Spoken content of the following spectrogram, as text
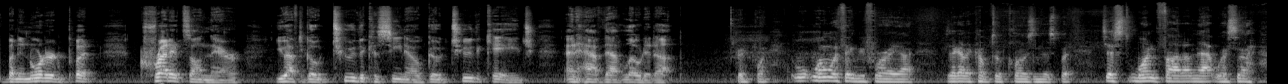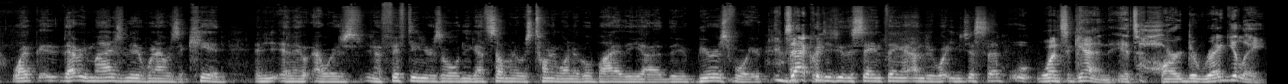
But in order to put credits on there, you have to go to the casino, go to the cage, and have that loaded up. Good point. One more thing before I, because I got to come to a close in this, but just one thought on that was, uh, like that reminds me of when I was a kid and you- and I, I was you know 15 years old and you got someone who was 21 to go buy the uh, the beers for you. Exactly. Could you do the same thing under what you just said? Once again, it's hard to regulate.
